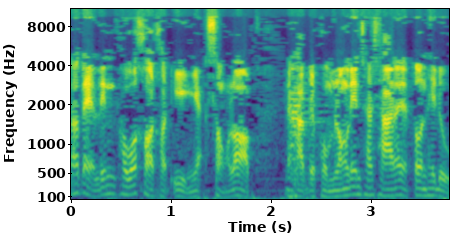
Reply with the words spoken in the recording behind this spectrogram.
ตั้งแต่เล่น power chord คอร์ด E เนี่ยสองรอบนะครับ เดี๋ยวผมลองเล่นช้าๆตั้งแต่ต้นให้ดู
